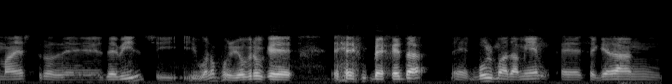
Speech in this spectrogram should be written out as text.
maestro de, de Bills y, bueno pues yo creo que eh, Vegeta eh, Bulma también eh, se quedan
